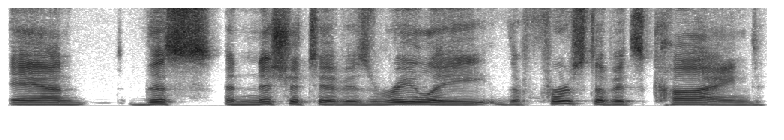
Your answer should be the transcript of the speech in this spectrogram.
And this initiative is really the first of its kind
